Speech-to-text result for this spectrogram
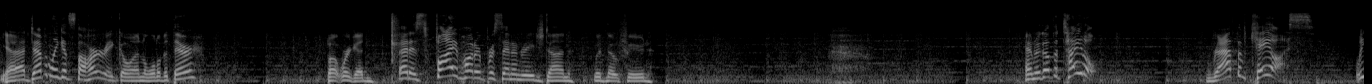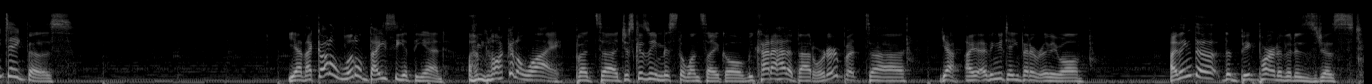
Yeah, that definitely gets the heart rate going a little bit there. But we're good. That is 500% enrage done with no food. And we got the title. Wrath of Chaos. We take those. Yeah, that got a little dicey at the end. I'm not going to lie. But uh, just because we missed the one cycle, we kind of had a bad order. But uh, yeah, I, I think we take that really well. I think the, the big part of it is just...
